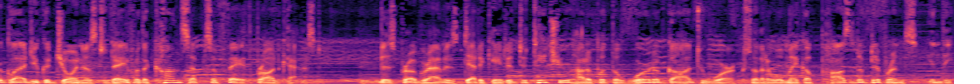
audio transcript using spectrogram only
are glad you could join us today for the Concepts of Faith broadcast. This program is dedicated to teach you how to put the Word of God to work so that it will make a positive difference in the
